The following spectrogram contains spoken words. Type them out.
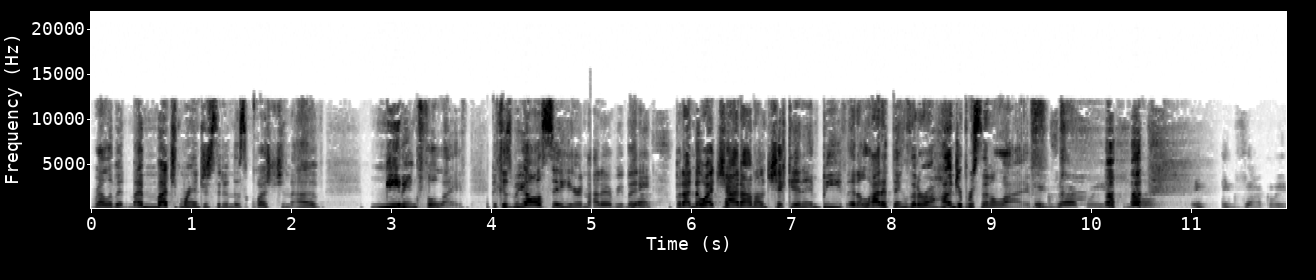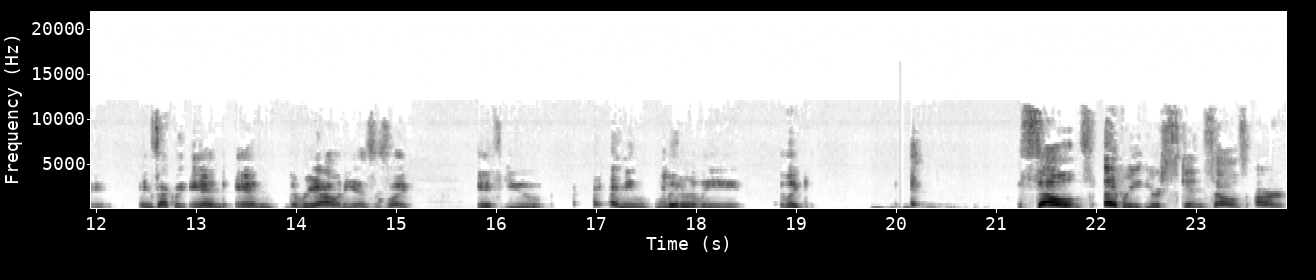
relevant. I'm much more interested in this question of meaningful life because we all sit here, not everybody, Yes. but I know I chat out on chicken and beef and a lot of things that are 100% alive. Exactly. No, e- exactly. Exactly. And and the reality is is like if you I- mean literally like cells every your skin cells are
